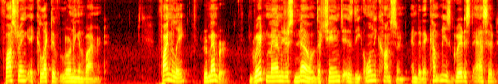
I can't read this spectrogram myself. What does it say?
fostering a collective learning environment. Finally, remember, great managers know that change is the only constant and that a company's greatest asset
